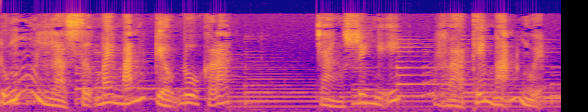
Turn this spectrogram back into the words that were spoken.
Đúng là sự may mắn kiểu Ducrat. Chàng suy nghĩ và thấy mãn nguyện.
